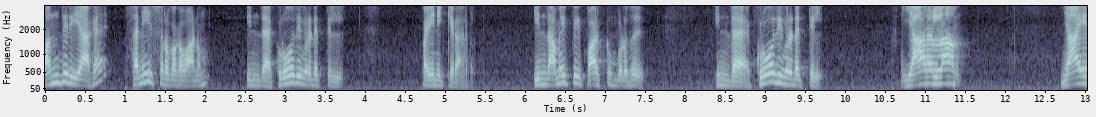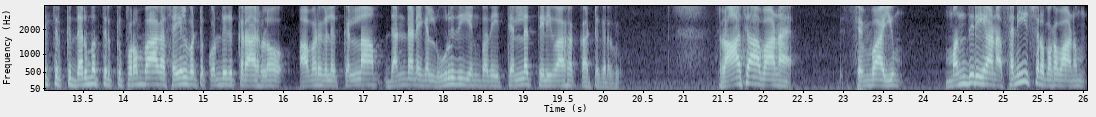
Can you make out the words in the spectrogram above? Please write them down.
மந்திரியாக சனீஸ்வர பகவானும் இந்த குரோதி வருடத்தில் பயணிக்கிறார்கள். இந்த அமைப்பை பார்க்கும் பொழுது இந்த குரோதி வருடத்தில் யாரெல்லாம் நியாயத்திற்கு தர்மத்திற்கு புறம்பாக செயல்பட்டு கொண்டிருக்கிறார்களோ அவர்களுக்கெல்லாம் தண்டனைகள் உறுதி என்பதை தெல்ல தெளிவாக காட்டுகிறது. ராஜாவான செவ்வாயும் மந்திரியான சனீஸ்வர பகவானும்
